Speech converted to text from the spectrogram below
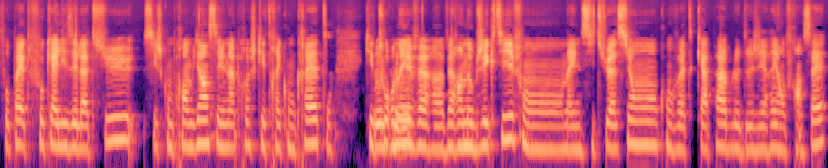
faut pas être focalisé là-dessus. Si je comprends bien, c'est une approche qui est très concrète, qui est tournée mm-hmm. vers, vers un objectif. On, a une situation qu'on veut être capable de gérer en français.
